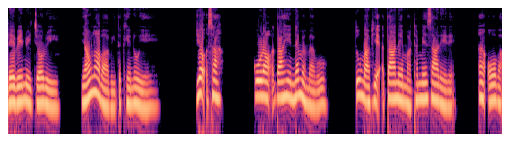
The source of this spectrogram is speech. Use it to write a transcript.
လေဘင်းတွေကြောတွေညောင်းလာပါပြီသခင်တို့ရဲ့ရော့အစားကိုတော်အသားဟင်းနဲ့မမှန်ဘူးသူ့မှာဖြစ်အသားနဲ့မှထမင်းစားတယ်တဲ့ အံ့ဩပါ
